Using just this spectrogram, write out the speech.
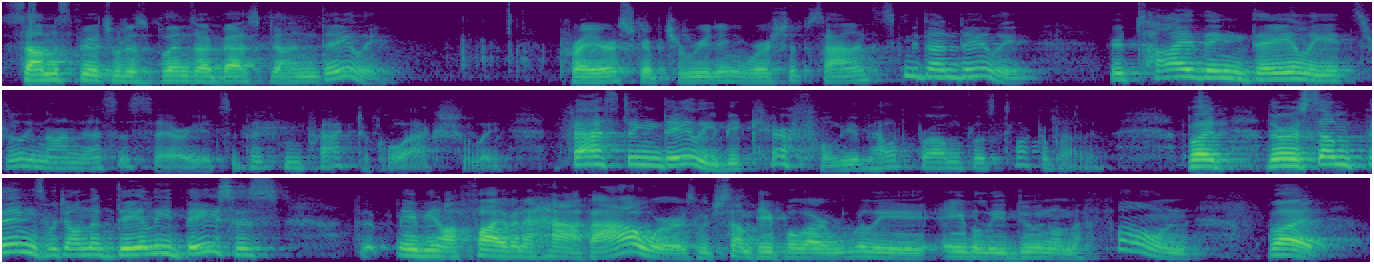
Some spiritual disciplines are best done daily prayer, scripture reading, worship, silence. It's going to be done daily. If you're tithing daily, it's really not necessary. It's a bit impractical, actually. Fasting daily, be careful. You have health problems, let's talk about it. But there are some things which, on a daily basis, maybe not five and a half hours, which some people are really ably doing on the phone, but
